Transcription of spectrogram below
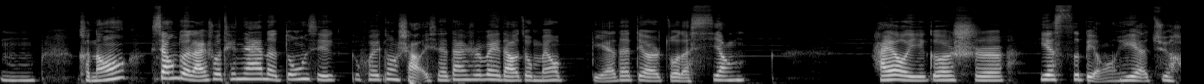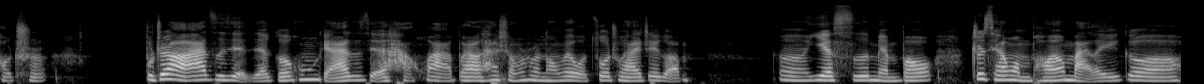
嗯，可能相对来说添加的东西会更少一些，但是味道就没有别的地儿做的香。还有一个是椰丝饼，也巨好吃。不知道阿紫姐姐隔空给阿紫姐姐喊话，不知道她什么时候能为我做出来这个，嗯，椰丝面包。之前我们朋友买了一个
